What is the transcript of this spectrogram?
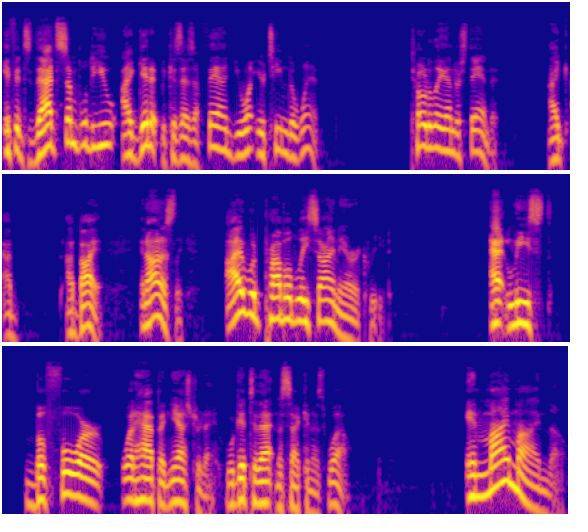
if it's that simple to you, I get it because as a fan, you want your team to win. Totally understand it. I, I, I buy it. And honestly, I would probably sign Eric Reid at least before what happened yesterday. We'll get to that in a second as well. In my mind, though,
